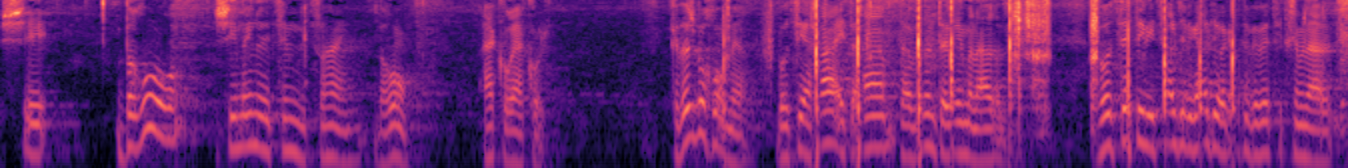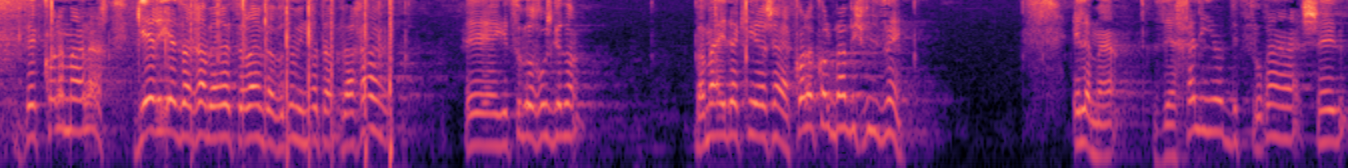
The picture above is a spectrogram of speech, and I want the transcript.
שברור שאם היינו יוצאים ממצרים, ברור, היה קורה הכל. הקדוש ברוך הוא אומר, בהוציאך את העם, תעבדון את האלוהים על ההר הזה. והוצאתי והצלתי וגאלתי ולקחתי והבאתי אתכם לארץ. זה כל המהלך. גר יהיה זרעך בארץ העולם ועבדו מינות ואחר אה, יצאו ברכוש גדול. במה ידע כי ירא שנה. הכל הכל בא בשביל זה. אלא מה? זה יכול להיות בצורה של,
